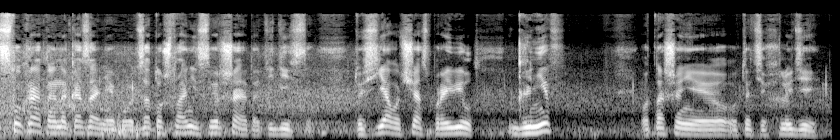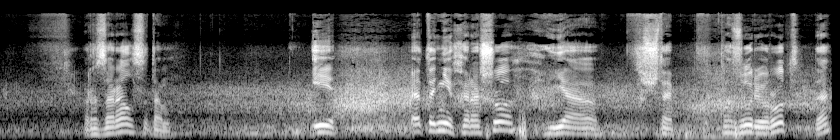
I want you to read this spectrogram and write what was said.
стократное наказание будет за то, что они совершают эти действия. То есть я вот сейчас проявил гнев в отношении вот этих людей, разорался там, и это нехорошо, я считаю, позорю рот, да,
